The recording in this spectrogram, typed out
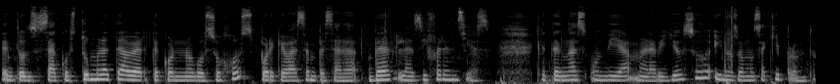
Entonces acostúmbrate a verte con nuevos ojos porque vas a empezar a ver las diferencias. Que tengas un día maravilloso y nos vemos aquí pronto.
